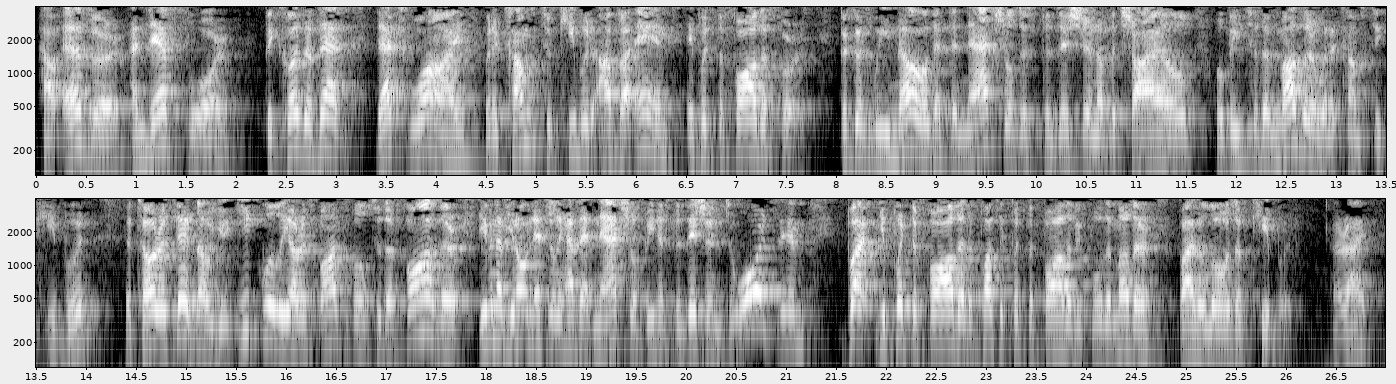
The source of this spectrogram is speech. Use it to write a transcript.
However, and therefore, because of that, that's why when it comes to kibud avaim, it puts the father first because we know that the natural disposition of the child will be to the mother when it comes to kibbud. The Torah says, no, you equally are responsible to the father, even if you don't necessarily have that natural predisposition towards him, but you put the father, the pasuk puts the father before the mother by the laws of kibbud. Alright?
